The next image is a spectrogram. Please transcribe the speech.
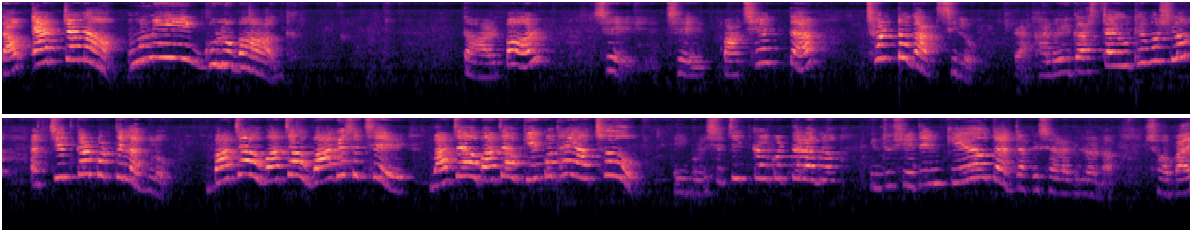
তাও একটা না অনেকগুলো বাঘ। তারপর সে সে পাশে একটা ছোট্ট গাছ ছিল। রাখাল ওই গাছটায় উঠে বসল আর চিৎকার করতে লাগল। বাঁচাও বাঁচাও, বাঘ এসেছে। বাঁচাও বাঁচাও, কে কোথায় আছো? এই বলে সে চিৎকার করতে লাগল। কিন্তু সেদিন কেউ তার ডাকে সাড়া দিল না। সবাই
